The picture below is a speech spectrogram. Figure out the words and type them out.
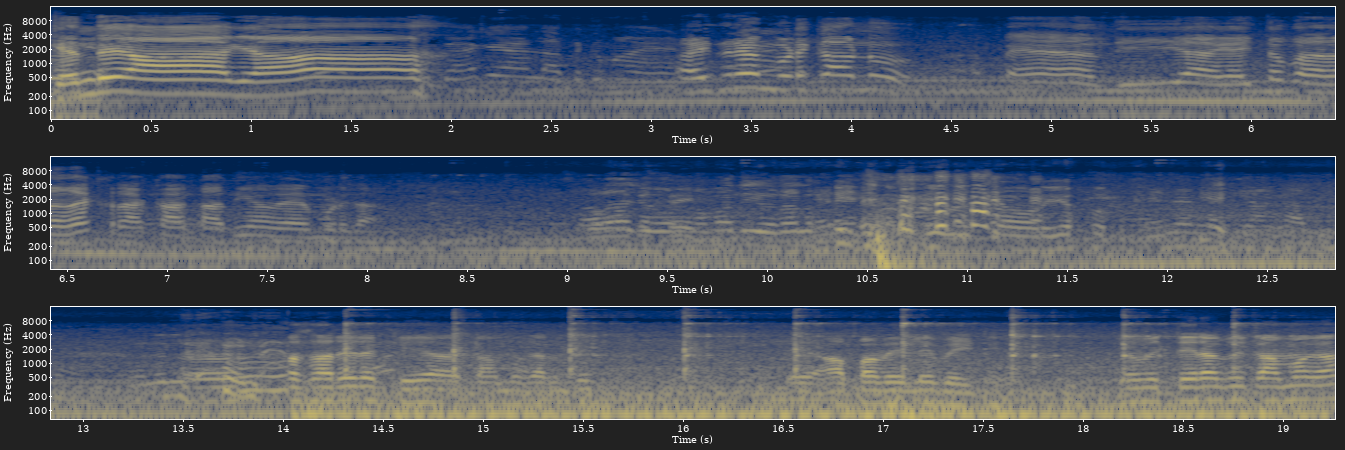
ਕਹਿੰਦੇ ਆ ਗਿਆ। ਇਧਰੇ ਮੁੜਕਾ ਉਹਨੂੰ। ਭੈਣ ਦੀ ਆ ਗਿਆ ਇੱਥੋਂ ਪਤਾ ਲੱਗਦਾ ਖਰਾਕਾਂ ਖਾਦੀਆਂ ਵੇ ਮੁੜਕਾ। ਦੀ ਸਾਰੇ ਰੱਖੇ ਆ ਕੰਮ ਕਰਦੇ ਤੇ ਆਪਾਂ ਵੇਲੇ ਬੈਠੇ। ਕਿਉਂ ਵੀ ਤੇਰਾ ਕੋਈ ਕੰਮ ਹੈਗਾ?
